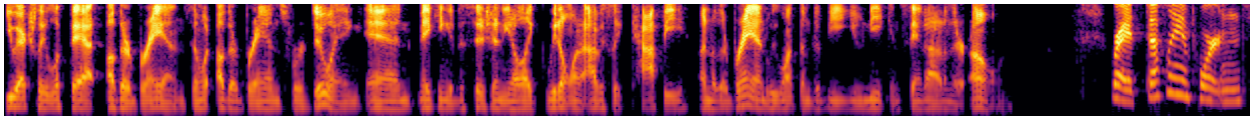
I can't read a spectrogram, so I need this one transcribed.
you actually looked at other brands and what other brands were doing and making a decision you know like we don't want to obviously copy another brand. We want them to be unique and stand out on their own. Right. It's definitely important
